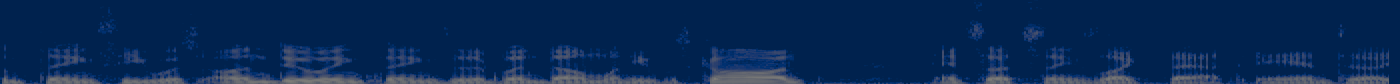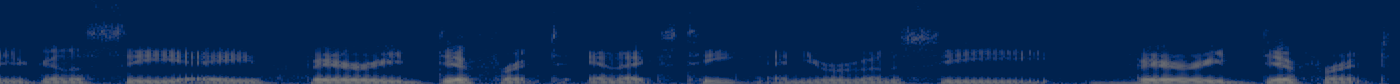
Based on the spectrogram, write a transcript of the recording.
Some things he was undoing, things that had been done when he was gone, and such things like that. And uh, you're going to see a very different NXT, and you're going to see very different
